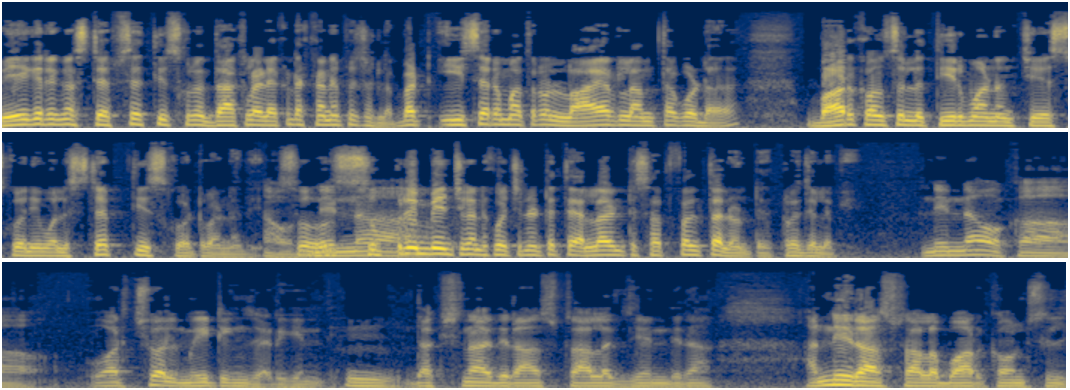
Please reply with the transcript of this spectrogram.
వేగంగా స్టెప్స్ తీసుకునే దాఖలాలు ఎక్కడ కనిపించట్లేదు. బట్ ఈసారి మాత్రం లాయర్లు అంతా కూడా బార్ కౌన్సిల్లో తీర్మానం చేసుకొని వాళ్ళు స్టెప్ తీసుకోవటం అనేది. సో సుప్రీం బెంచ్ కనుక వచ్చినట్టయితే ఎలాంటి సత్ఫలితాలు ఉంటాయి ప్రజలకి? నిన్న ఒక వర్చువల్ మీటింగ్ జరిగింది. దక్షిణాది రాష్ట్రాలకు చెందిన అన్ని రాష్ట్రాల బార్ కౌన్సిల్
